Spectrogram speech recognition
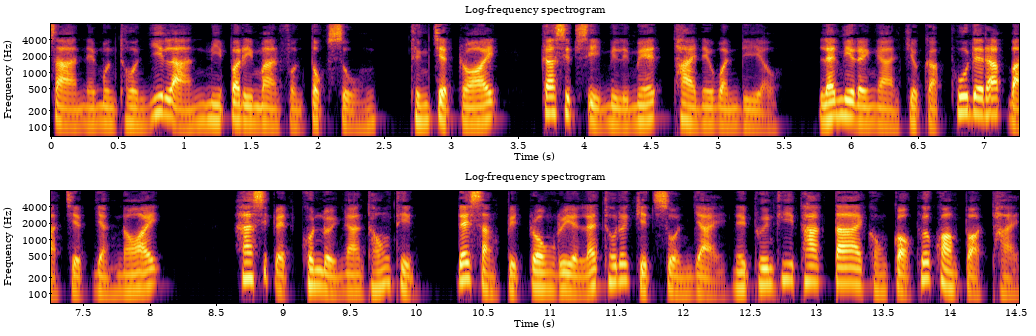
ซานในมณฑลยี่หลานมีปริมาณฝนตกสูงถึง 794มิลลิเมตรภายในวันเดียว และมีรายงานเกี่ยวกับผู้ได้รับบาดเจ็บอย่างน้อย 51 คนหน่วยงานท้องถิ่นได้สั่งปิดโรงเรียนและธุรกิจส่วนใหญ่ในพื้นที่ภาคใต้ของเกาะเพื่อความปลอดภัย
